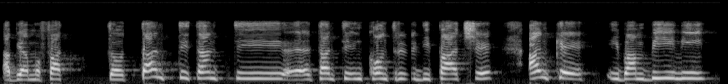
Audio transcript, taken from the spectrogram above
abbiamo fatto tanti, tanti, eh, tanti incontri di pace, anche i bambini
